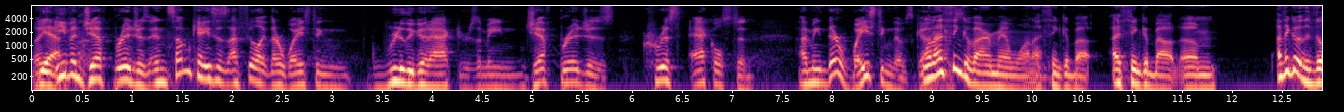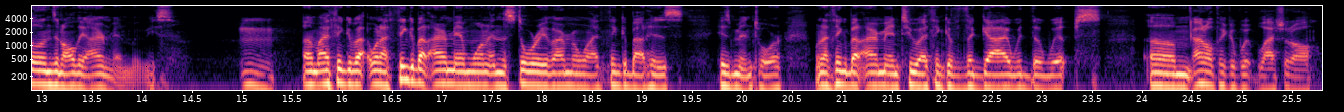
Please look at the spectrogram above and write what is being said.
Like Yeah. even Jeff Bridges. In some cases, I feel like they're wasting really good actors. I mean, Jeff Bridges, Chris Eccleston. I mean, they're wasting those guys. when I think of Iron Man one, I think about I think about um, I think of the villains in all the Iron Man movies. Mm. Um, I think about when I think about Iron Man one and the story of Iron Man one, I think about his his mentor. When I think about Iron Man two, I think of the guy with the whips. Um, I don't think of Whiplash at all.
